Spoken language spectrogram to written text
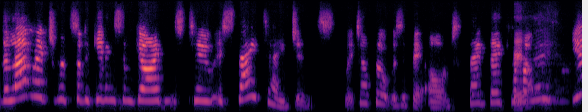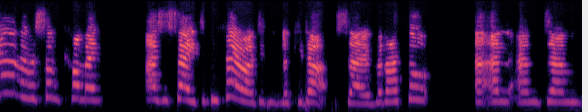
the land reg was sort of giving some guidance to estate agents, which I thought was a bit odd. They they come really? up, yeah, there was some comment. As I say, to be fair, I didn't look it up. So, but I thought, and and um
